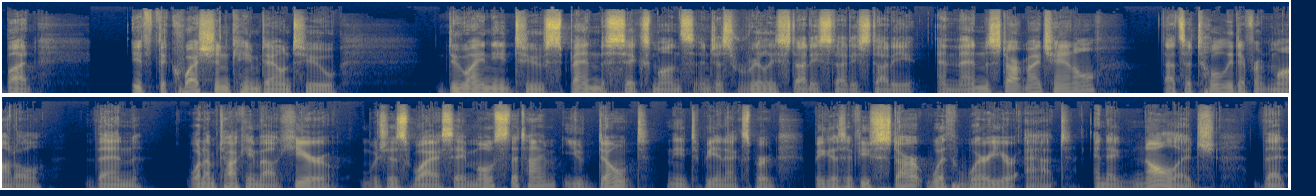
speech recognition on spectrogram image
But if the question came down to do I need to spend six months and just really study, study, study, and then start my channel? That's a totally different model than what I'm talking about here, which is why I say most of the time you don't need to be an expert because if you start with where you're at and acknowledge that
